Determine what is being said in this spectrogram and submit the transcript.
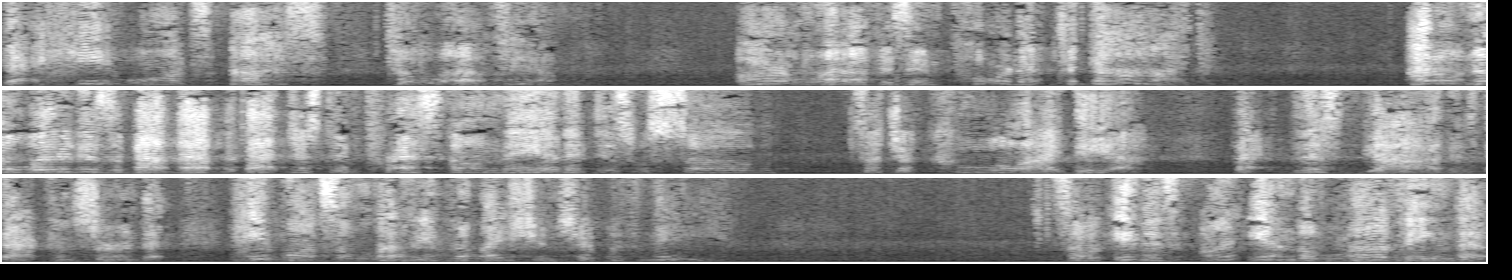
that He wants us to love Him. Our love is important to God. I don't know what it is about that, but that just impressed on me, and it just was so, such a cool idea that this God is that concerned that he wants a loving relationship with me. So it is in the loving that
